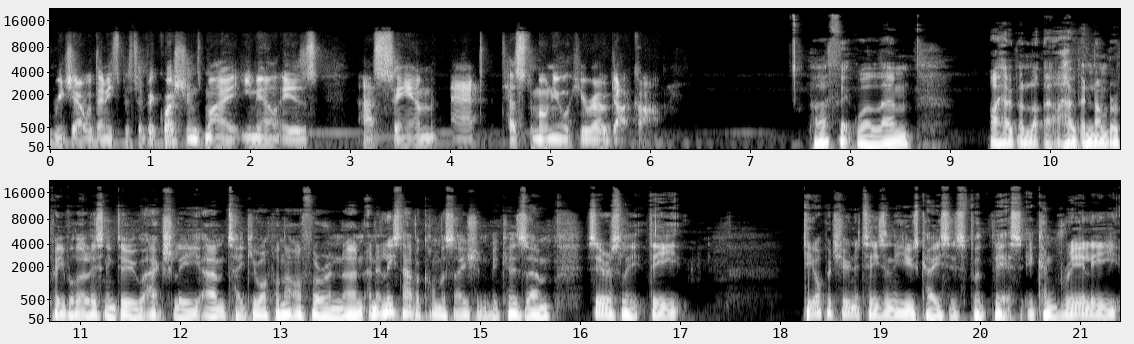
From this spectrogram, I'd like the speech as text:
reach out with any specific questions, my email is uh, sam at testimonialhero.com. Perfect. Well, um, I hope a lot, I hope a number of people that are listening do actually um, take you up on that offer and, and, and at least have a conversation because um, seriously, the the opportunities and the use cases for this, it can really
